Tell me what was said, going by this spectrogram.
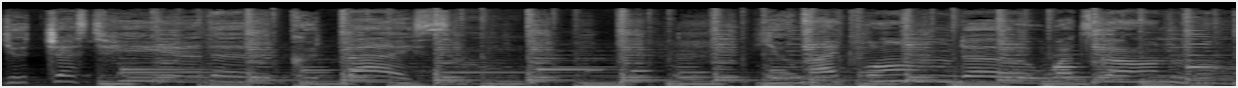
You just hear the goodbye song. You might wonder what's gone wrong.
